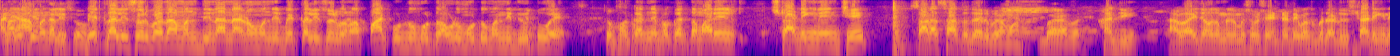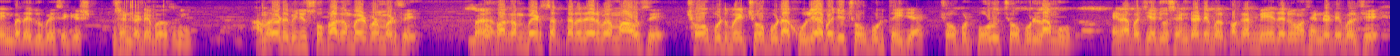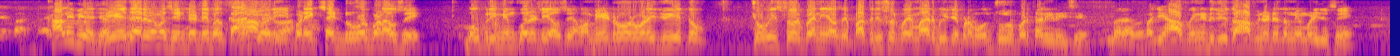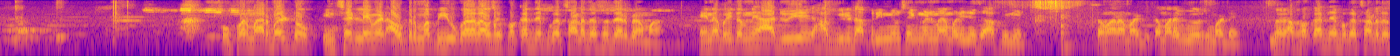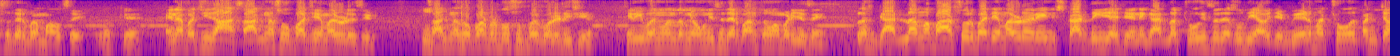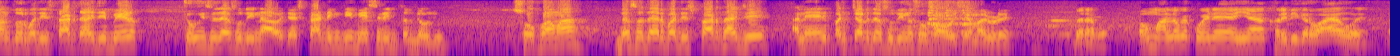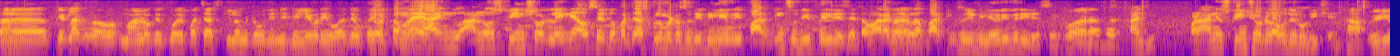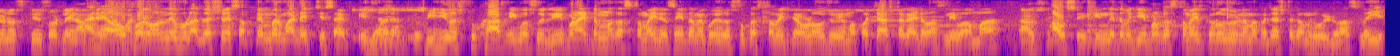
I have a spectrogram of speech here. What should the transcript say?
અને મંદિર. 4200? બેતાલીસો રૂપિયા આ મંદિર આ નાનું મંદિર બેતાલીસો રૂપિયાનું. પાંચ ફૂટનું મોટું આવડું મોટું મંદિર જોઈતું હોય તો ફક્ત ને ફક્ત તમારે સ્ટાર્ટિંગ રેન્જ છે સાડા સાત હજાર રૂપિયામાં. બરાબર. હાજી. હવે આવી જાઉં તમને તમે સેન્ટર ટેબલ્સ દઉં. સ્ટાર્ટિંગ રેન્જ બતાવી દઉં બેસિક સેન્ટર ટેબલ્સની અમારા જોડે બીજું સોફા કમ્પેર પણ મળશે. સોફા કમ્પેર સત્તર હજાર રૂપિયામાં આવશે. છ ફૂટ બાય છ ફૂટ આ ખુલ્યા પછી છ ફૂટ થઈ જાય. છ ફૂટ પોળું છ ફૂટ લાંબુ. એના પછી હજુ સેન્ટર ટેબલ ફક્ત બે હજાર રૂપિયામાં સેન્ટર ટેબલ છે. ખાલી બે હજાર બે હજાર રૂપિયામાં સેન્ટર ટેબલ કાચ વાળી પણ એક સાઈડ ડ્રોવર પણ આવશે. બહુ પ્રીમિયમ ક્વોલિટી આવશે. આમાં બે ડ્રોવર વાળી જોઈએ તો ચોવીસો રૂપિયાની આવશે. પાંત્રીસો રૂપિયા એમઆરબી છે પણ મોનસૂર ઉપર ચાલી રહી છે. બરાબર. પછી હાફ યુનિટ જોઈએ તો હાફ યુનિટ તમને મળી જશે. ઉપર માર્બલ ટોપ ઇનસાઇડ લેમેટ આઉટરમાં પીયુ કલર આવશે. ફક્ત ને ફક્ત સાડા દસ હજાર રૂપિયામાં. એના પછી તમને આ જોઈએ હાફ યુનિટ આ પ્રીમિયમ સેગમેન્ટમાં મળી જશે હાફ યુનિટ તમારા માટે તમારા વ્યુઅર્સ માટે. આ ફક્ત ને ફક્ત સાડા દસ હજાર રૂપિયામાં આવશે. ઓકે. એના પછી હા શાકના સોફા છે અમારી જોડે સીટ શાકના સોફા પણ બહુ સુપર ક્વોલિટી છે. થ્રી વન વન તમને ઓગણીસ હજાર પાંચસોમાં મળી જશે. પ્લસ ગાદલામાં બારસો રૂપિયાથી અમારી રેન્જ સ્ટાર્ટ થઈ જાય છે. અને ગાદલા ચોવીસ હજાર સુધી આવે છે. બેડમાં છો પંચાવનસો રૂપિયાથી સ્ટાર્ટ થાય છે બેડ. ચોવીસ હજાર સુધીના આવે છે. સ્ટાર્ટિંગથી બેસ રેન્જ સમજાવું છું. સોફામાં દસ હજાર રૂપિયાથી સ્ટાર્ટ થાય છે. અને પંચાવન હજાર સુધીનો સોફા હોય છે અમારી જોડે. બરાબર. હવે માન લો કે કોઈને અહીંયા ખરીદી કરવા આવ્યા હોય અને કેટલાક માન લો કે કોઈ પચાસ કિલોમીટર સુધીની ડિલિવરી હોય તો એવું કઈ તમે આ આનો સ્ક્રીનશોટ લઈને આવશે તો પચાસ કિલોમીટર સુધી ડિલિવરી પાર્કિંગ સુધી ફ્રી રહેશે તમારા ઘરના પાર્કિંગ સુધી ડિલિવરી ફ્રી રહેશે બરાબર. હાજી. પણ આની સ્ક્રીનશોટ લાવવું જરૂરી છે. હા વિડીયોનો સ્ક્રીનશોટ લઈને અને ઓફર ઓનલી ફોર ઓગસ્ટ અને સપ્ટેમ્બર માટે જ છે સાહેબ એ ધ્યાન રાખજો. બીજી વસ્તુ ખાસ એક વસ્તુ જે પણ આઇટમમાં કસ્ટમાઇઝ હશે તમે કોઈ વસ્તુ કસ્ટમાઇઝ કરાવડાવો છો એમાં પચાસ ટકા એડવાન્સ લેવામાં આવશે. આવશે. કેમ કે તમે જે પણ કસ્ટમાઇઝ કરો છો એમાં પચાસ ટકા અમે લોકો એડવાન્સ લઈએ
